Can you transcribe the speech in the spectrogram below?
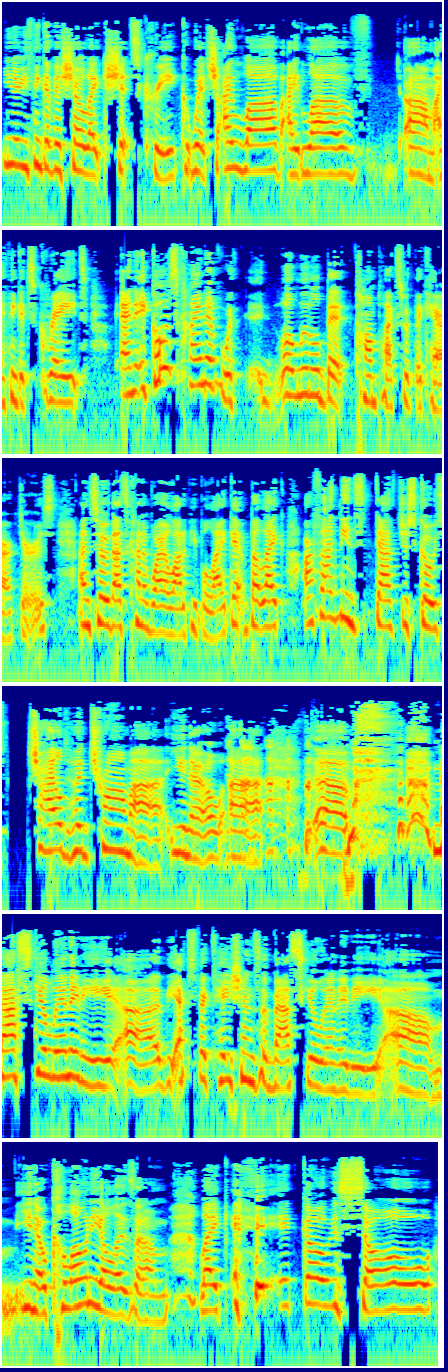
you know, you think of a show like Schitt's Creek, which I love. I love, um, I think it's great and it goes kind of with a little bit complex with the characters. And so that's kind of why a lot of people like it. But like our flag means death just goes childhood trauma, you know, uh, um, masculinity, uh, the expectations of masculinity, um, you know, colonialism. Like it goes so,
